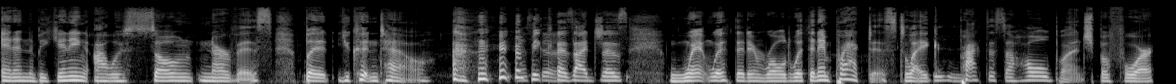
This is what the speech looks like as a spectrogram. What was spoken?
And in the beginning, I was so nervous, but you couldn't tell. because I just went with it and rolled with it and practiced, like practiced a whole bunch before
